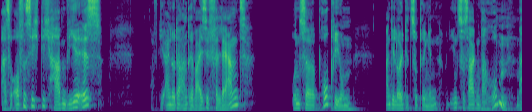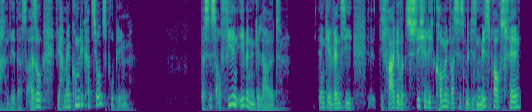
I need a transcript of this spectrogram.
Also offensichtlich haben wir es auf die eine oder andere Weise verlernt, unser Proprium an die Leute zu bringen und ihnen zu sagen, warum machen wir das? Also wir haben ein Kommunikationsproblem. Das ist auf vielen Ebenen gelagert. Ich denke, wenn Sie, die Frage wird sicherlich kommen, was ist mit diesen Missbrauchsfällen?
